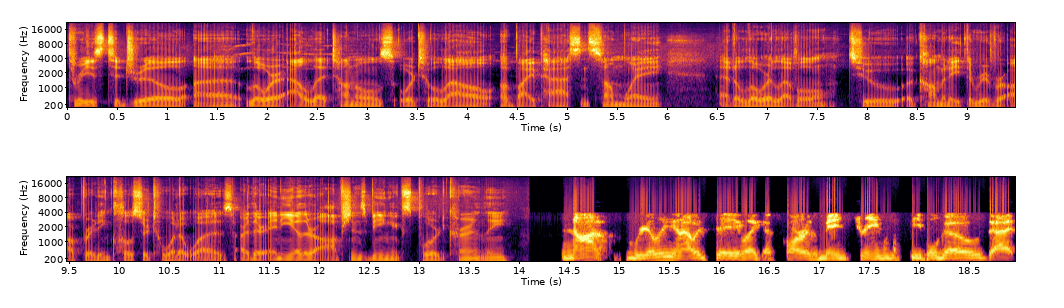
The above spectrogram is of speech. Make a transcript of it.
Three is to drill uh, lower outlet tunnels or to allow a bypass in some way at a lower level to accommodate the river operating closer to what it was. Are there any other options being explored currently? Not really. And I would say, like, as far as mainstream people go, that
